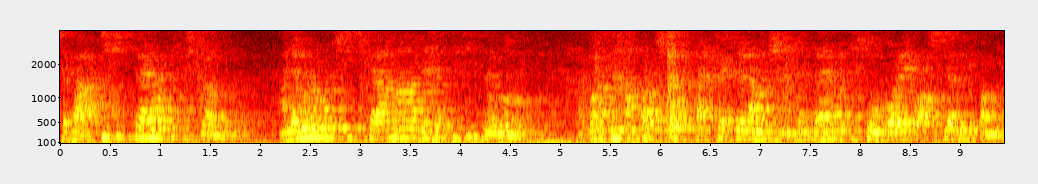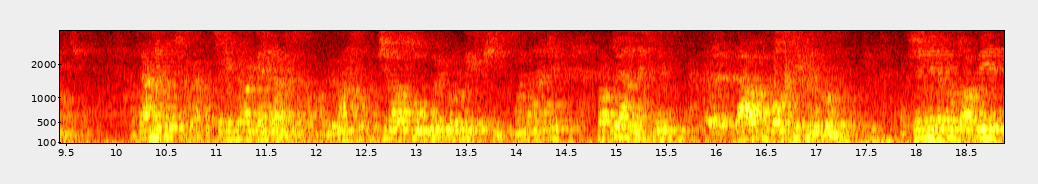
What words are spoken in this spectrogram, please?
třeba tisíc trénovacích příkladů a neuronovou síť, která má 10 tisíc neuronů, tak ona se naprosto perfektně naučí ten trénovací soubor jako asociativní paměť. A tam je potřeba, potřeba byla generalizovat, aby ona se učila soubory podobných řešení. To znamená, že proto já nesmím e, dávat moc těch neuronů. Protože mě jde o to, aby,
